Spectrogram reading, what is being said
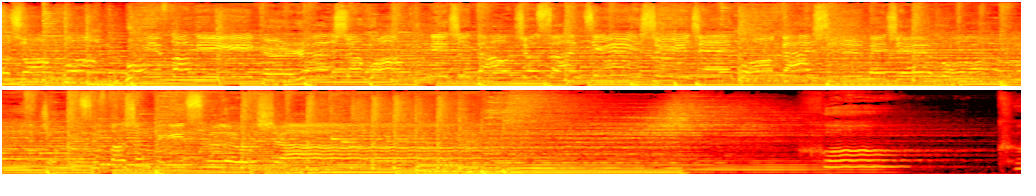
就闯祸。我也放你一个人生活，你知道，就算继续，结果还是没结果，就彼此放生，彼此留下。活口。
